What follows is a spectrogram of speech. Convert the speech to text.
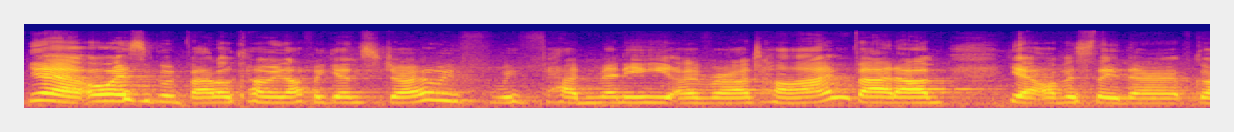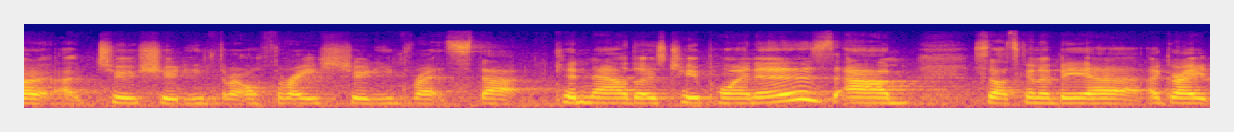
Yeah, always a good battle coming up against Joe. We've, we've had many over our time, but um, yeah, obviously they've got two shooting th- or three shooting threats that can nail those two pointers. Um, so that's going to be a, a, great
